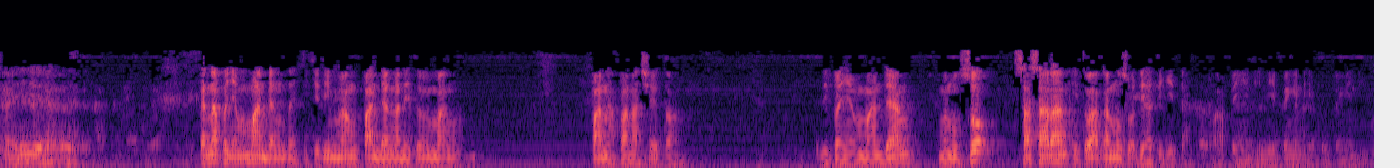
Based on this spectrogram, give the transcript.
nah, iya. Karena banyak memandang tadi. Jadi memang pandangan itu memang panah-panah setan. Jadi banyak memandang menusuk sasaran itu akan nusuk di hati kita. Wah, pengen ini pengen itu pengen ini.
